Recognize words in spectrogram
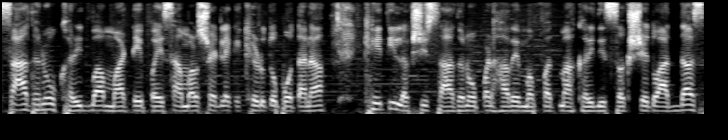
સાધનો ખરીદવા માટે પૈસા મળશે એટલે કે ખેડૂતો પોતાના ખેતીલક્ષી સાધનો પણ હવે મફતમાં ખરીદી શકશે. તો આ દસ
